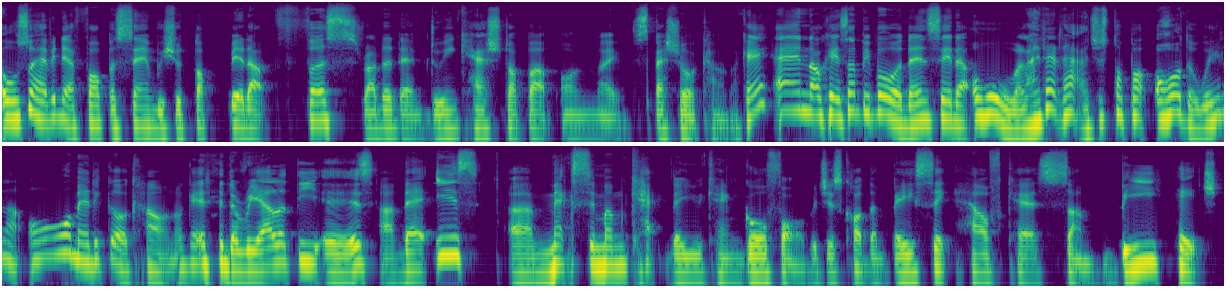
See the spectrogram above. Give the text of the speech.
also having that 4%, we should top it up first rather than doing cash top up on like special account. Okay. And okay, some people will then say that, oh, like that, that I just top up all the way, la, all medical account. Okay. the reality is uh, there is a maximum cap that you can go for, which is called the basic healthcare sum, BH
